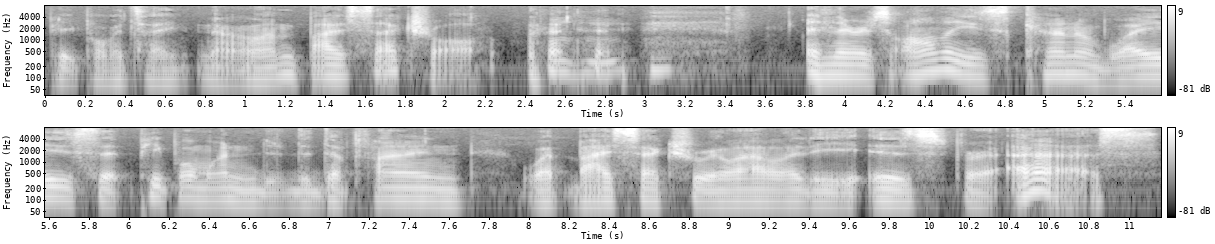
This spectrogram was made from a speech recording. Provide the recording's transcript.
people would say, "No, I'm bisexual." Mm-hmm. and there's all these kind of ways that people wanted to define what bisexuality is for us.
